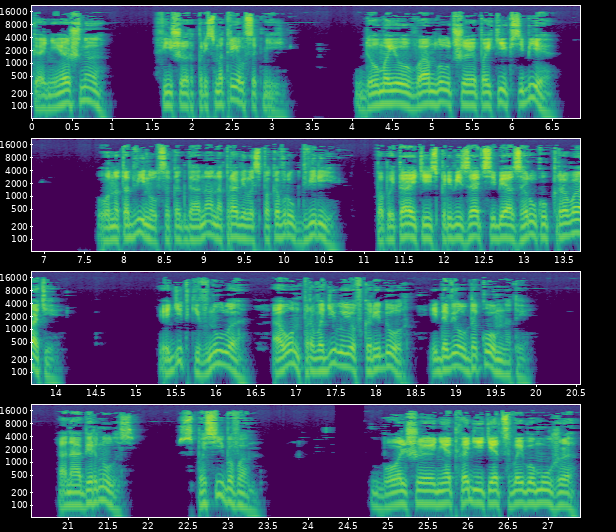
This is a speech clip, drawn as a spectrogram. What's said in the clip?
«Конечно». Фишер присмотрелся к ней. «Думаю, вам лучше пойти к себе». Он отодвинулся, когда она направилась по ковру к двери. «Попытайтесь привязать себя за руку к кровати». Эдит кивнула, а он проводил ее в коридор и довел до комнаты. Она обернулась. «Спасибо вам». «Больше не отходите от своего мужа»,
